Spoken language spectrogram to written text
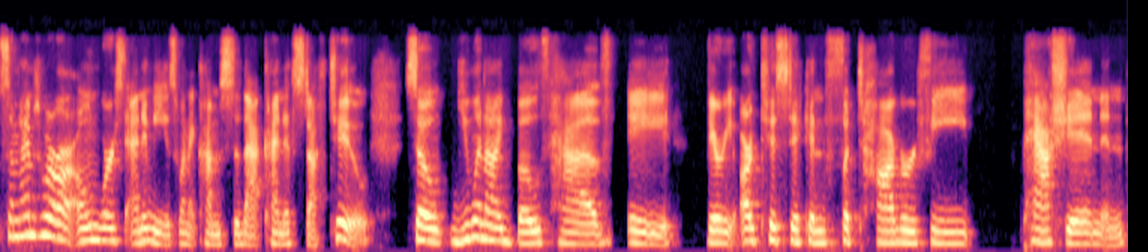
sometimes we're our own worst enemies when it comes to that kind of stuff too. So you and I both have a very artistic and photography passion and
